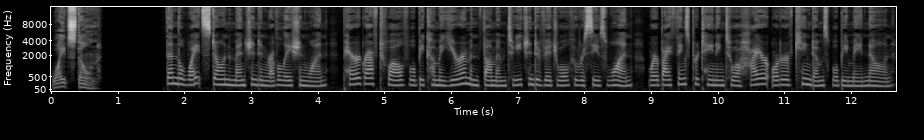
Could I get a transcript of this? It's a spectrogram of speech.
White stone. Then the white stone mentioned in Revelation 1, paragraph 12 will become a Urim and Thummim to each individual who receives one, whereby things pertaining to a higher order of kingdoms will be made known.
